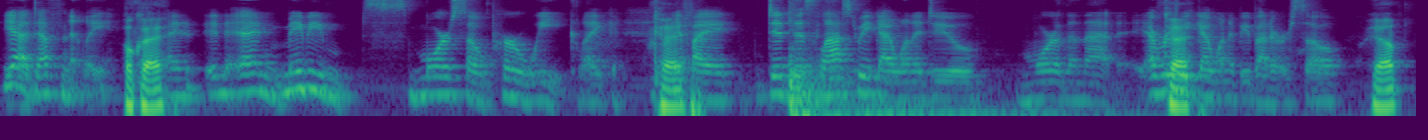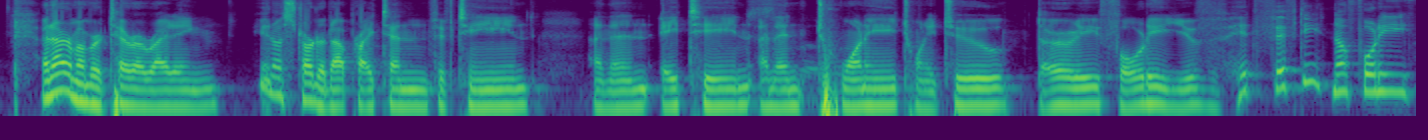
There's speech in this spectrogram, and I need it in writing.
Yeah, definitely. Okay. And, and, and maybe more so per week. Like Okay. if I did this last week, I want to do more than that. Every Okay. week I want to be better. So Yeah. And I remember Tara writing, you know, started out probably 10, 15, and then 18, and then 20, 22, 30, 40. You've hit 50? No, 40.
